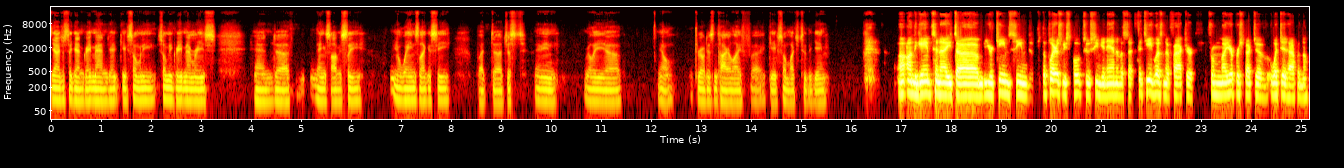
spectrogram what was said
yeah, just again, great man. Gave- Gave so many so many great memories, and uh, things. Obviously, you know Wayne's legacy, but uh, just I mean, really, uh, you know, throughout his entire life, uh, gave so much to the game. Uh, on the game tonight, um, your team seemed, the players we spoke to seemed unanimous that fatigue wasn't a factor. From your perspective, what did happen though?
